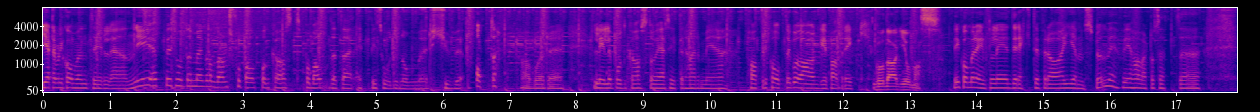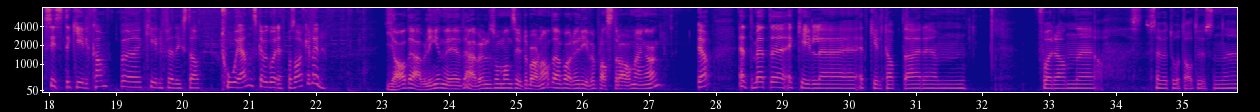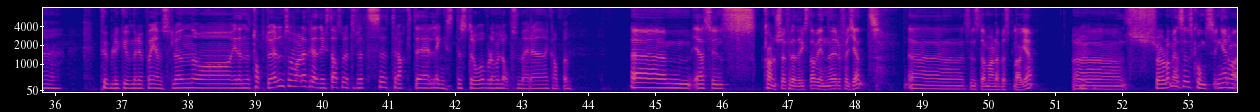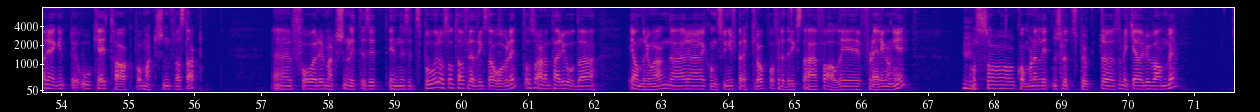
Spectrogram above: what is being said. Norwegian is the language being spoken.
Hjertelig velkommen til en ny episode med Glåmdalens fotballpodkast på ball. Dette er episode nummer 28 av vår eh, lille podkast, og jeg sitter her med Patrik Holte. God dag, Patrik. God dag, Jonas. Vi kommer egentlig direkte fra Hjemslund, vi. Vi har vært og sett uh, siste Kiel-kamp. eh, Kiel-Fredrikstad 2-1. Skal vi gå rett på sak, eller? Ja, det er vel ingen Det er vel som man sier til barna, det er bare å rive plasteret av med en gang. Ja. Endte med et, eh, et eh, et Kiel-tap der um, foran uh, snaue 2500 uh, publikummere på Hjemslund. Og i denne toppduellen så var det Fredrikstad som rett og slett trakk det lengste strået. Hvordan vil du oppsummere kampen? Um, jeg syns kanskje Fredrikstad vinner fortjent. Uh, syns de er det beste laget. Uh, Sjøl om jeg syns Kongsvinger har egentlig ok tak på matchen fra start. Eh, får matchen litt i sitt, inn i sitt spor, og så tar Fredrikstad over litt. Og så er det en periode i andre omgang der eh, Kongsvinger sprekker opp, og Fredrikstad er farlig flere ganger. Og så kommer det en liten sluttspurt eh, som ikke er uvanlig,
